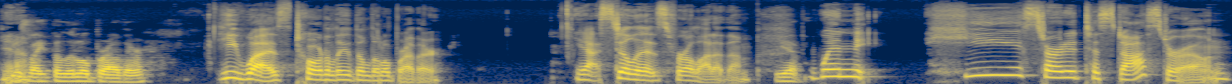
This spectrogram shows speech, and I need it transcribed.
He was like the little brother. He was totally the little brother. Yeah, still is for a lot of them. Yep. When he started testosterone,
